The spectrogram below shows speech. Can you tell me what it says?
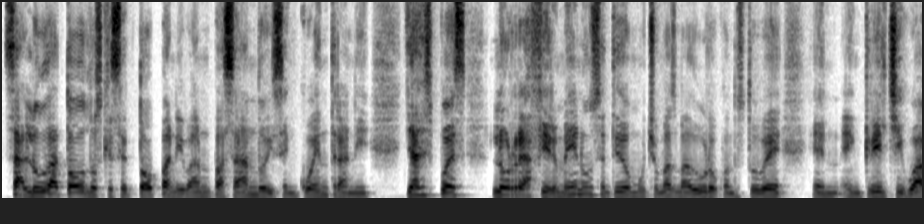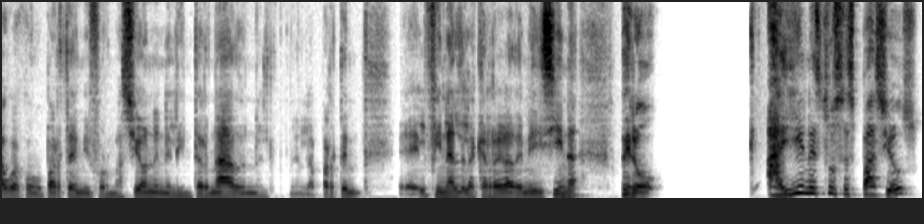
saluda a todos los que se topan y van pasando y se encuentran y ya después lo reafirmé en un sentido mucho más maduro cuando estuve en, en Krill, Chihuahua, como parte de mi formación en el internado, en, en la parte, el final de la carrera de medicina, pero ahí en estos espacios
